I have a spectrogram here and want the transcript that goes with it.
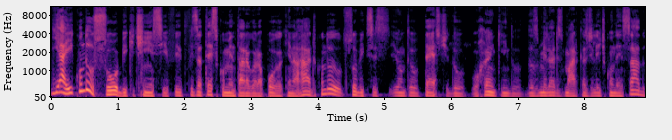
E aí, quando eu soube que tinha esse. Fiz até esse comentário agora há pouco aqui na rádio. Quando eu soube que vocês iam ter o teste do o ranking do, das melhores marcas de leite condensado,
